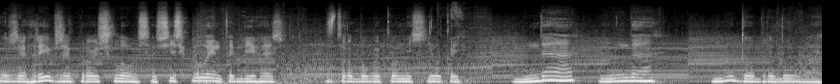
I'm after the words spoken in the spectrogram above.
Вже гри вже пройшло, все, 6 хвилин ти бігаєш з дробовиком і хілкою. Да, да. Ну добре, буває.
